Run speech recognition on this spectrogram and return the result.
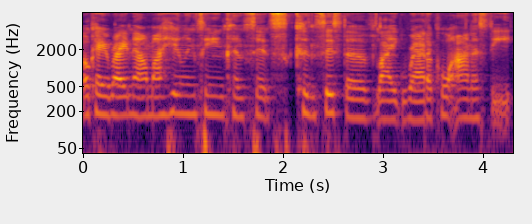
okay, right now my healing team consists consists of like radical honesty.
